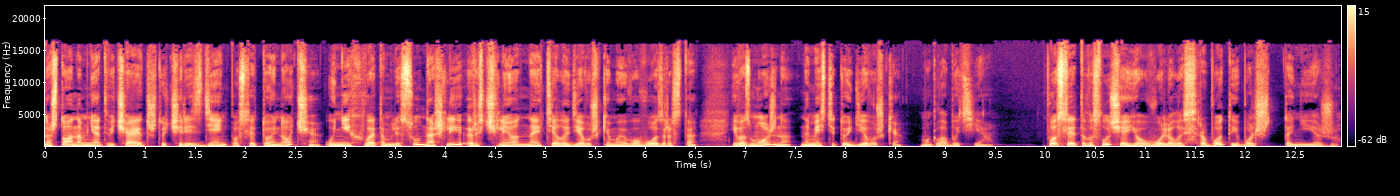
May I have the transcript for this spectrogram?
На что она мне отвечает, что через день после той ночи у них в этом лесу нашли расчлененное тело девушки моего возраста. И, возможно, на месте той девушки могла быть я. После этого случая я уволилась с работы и больше туда не езжу.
